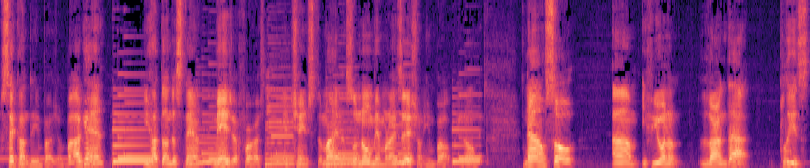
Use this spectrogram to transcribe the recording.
second inversion. But again, you have to understand major first and change to minor. So no memorization involved, you know. Now, so um, if you want to learn that, please,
